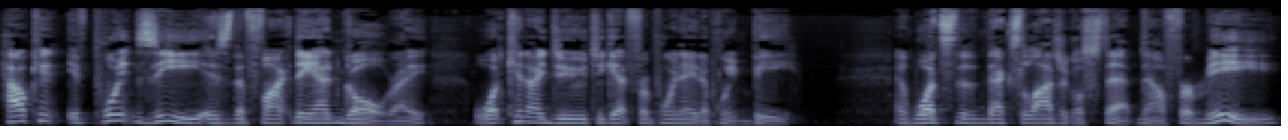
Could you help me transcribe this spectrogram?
how can if point Z is the fi- the end goal, right? What can I do to get from point A to point B? and what's the next logical step. Now, for me,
